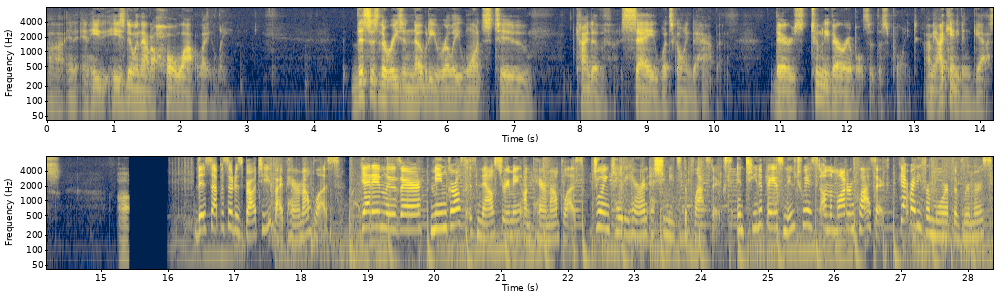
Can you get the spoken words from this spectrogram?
Uh, and and he, he's doing that a whole lot lately. This is the reason nobody really wants to kind of say what's going to happen. There's too many variables at this point. I mean, I can't even guess. Uh, this episode is brought to you by Paramount Plus. Get in, loser! Mean Girls is now streaming on Paramount Plus. Join Cady Heron as she meets the plastics in Tina Fey's new twist on the modern classic. Get ready for more of the rumors,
